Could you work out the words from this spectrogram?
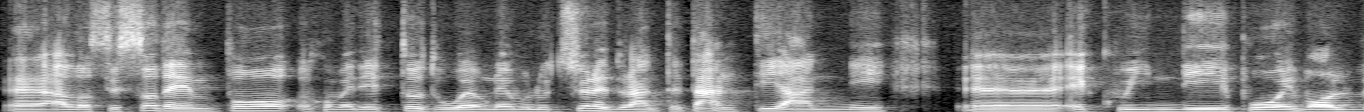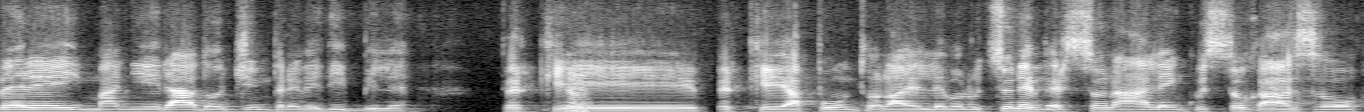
Eh, allo stesso tempo, come hai detto tu, è un'evoluzione durante tanti anni eh, e quindi può evolvere in maniera ad oggi imprevedibile perché, perché appunto la, l'evoluzione personale in questo caso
